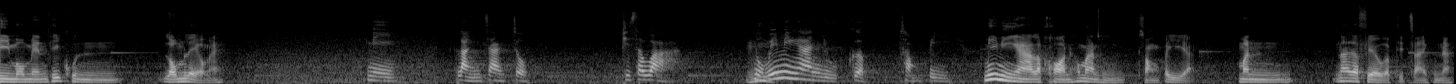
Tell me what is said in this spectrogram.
มีโมเมนต์ที่คุณล้มเหลวไหมมีหลังจากจบพิศวาอืมหนูไม่มีงานอยู่เกือบสองปี ไม่มีงานละครเข้ามาถึงสองปีอะมัน น่าจะเฟลกับจิตใจคุณนะ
